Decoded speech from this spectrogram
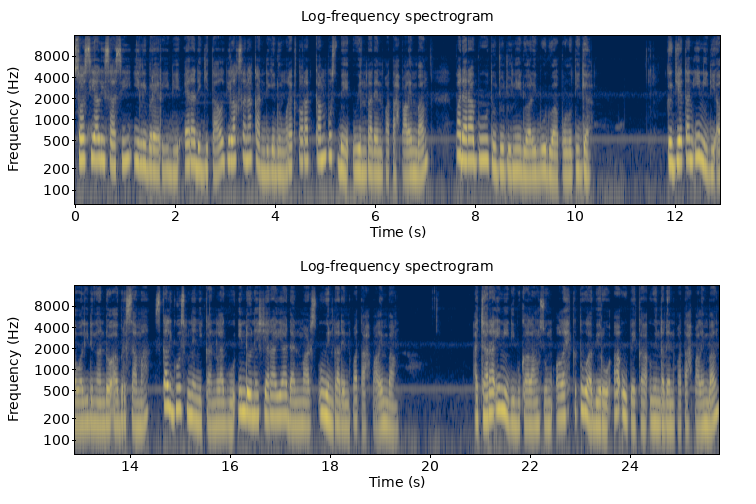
Sosialisasi e-library di era digital dilaksanakan di Gedung Rektorat Kampus B UIN Raden Fatah Palembang pada Rabu 7 Juni 2023. Kegiatan ini diawali dengan doa bersama sekaligus menyanyikan lagu Indonesia Raya dan Mars Uwin Raden Fatah Palembang. Acara ini dibuka langsung oleh Ketua Biro AUPK Uwin Raden Fatah Palembang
